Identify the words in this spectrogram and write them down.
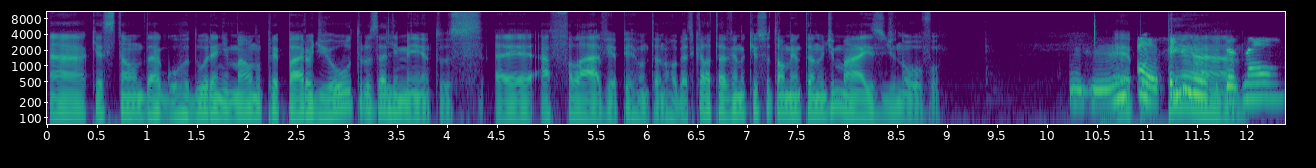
A questão da gordura animal no preparo de outros alimentos. É, a Flávia perguntando, Roberto, que ela está vendo que isso está aumentando demais de novo. Uhum. É, é sem dúvidas, né?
